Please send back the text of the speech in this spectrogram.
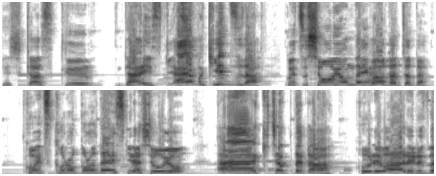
ケシカスくん大好き。あやっぱキッズだ。こいつ小4だ。今分かっちゃった。こいつコロコロ大好きな小4あー来ちゃったか。これは荒れるぞ。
